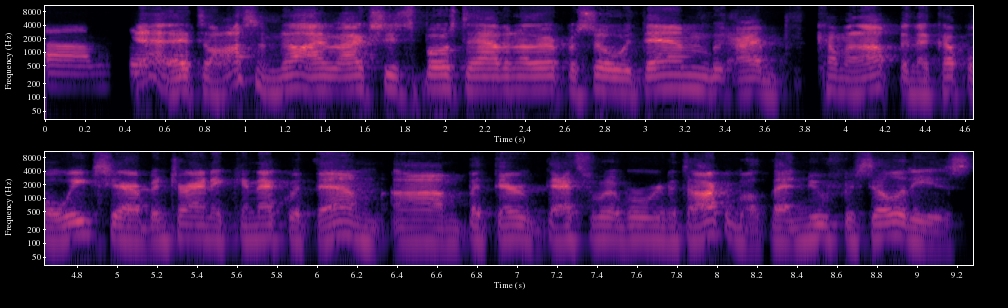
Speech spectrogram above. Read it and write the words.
um, yeah, that's awesome. No, I'm actually supposed to have another episode with them. I'm coming up in a couple of weeks here. I've been trying to connect with them. Um, but they're that's what we're going to talk about. That new facility is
